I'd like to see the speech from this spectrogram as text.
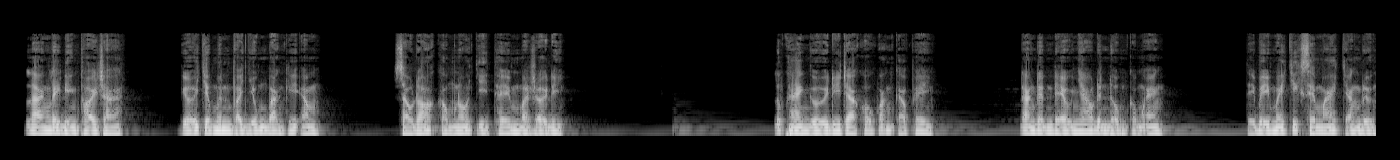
Lan lấy điện thoại ra, Gửi cho Minh và Dũng bản ghi âm. Sau đó không nói gì thêm mà rời đi. Lúc hai người đi ra khỏi quán cà phê, Đang định đèo nhau đến đồn công an, Thì bị mấy chiếc xe máy chặn đường.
